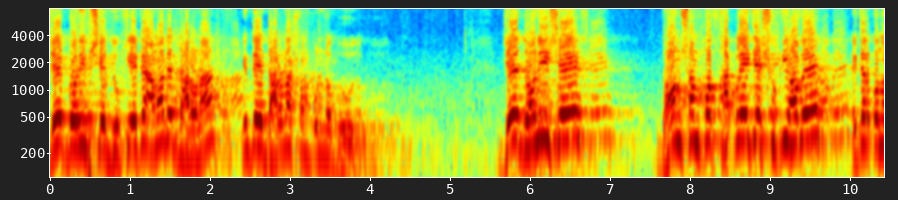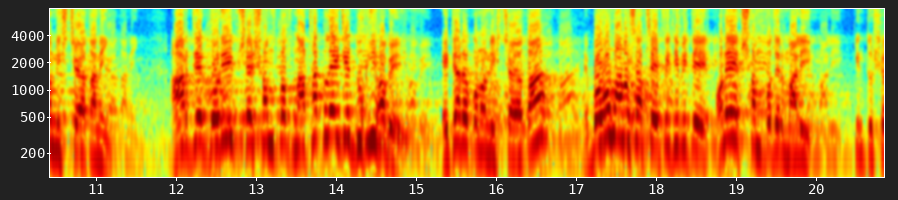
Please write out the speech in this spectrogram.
যে গরিব সে দুঃখী, এটা আমাদের ধারণা, কিন্তু এই ধারণা সম্পূর্ণ ভুল। যে ধনী সে ধন সম্পদ থাকলেই যে সুখী হবে, এটার কোনো নিশ্চয়তা নেই। আর যে গরিব, সে সম্পদ না থাকলেই যে দুঃখী হবে, এটারও কোনো নিশ্চয়তা বহু মানুষ আছে পৃথিবীতে অনেক সম্পদের মালিক, কিন্তু সে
